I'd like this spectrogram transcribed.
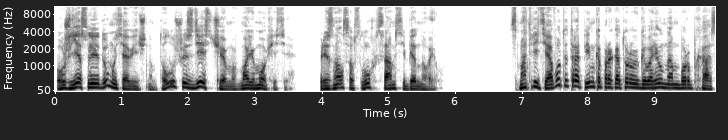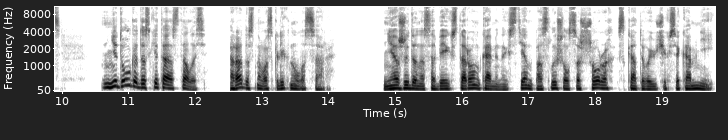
Уж если и думать о вечном, то лучше здесь, чем в моем офисе признался вслух сам себе Нойл. «Смотрите, а вот и тропинка, про которую говорил нам Борбхас. Недолго до скита осталось», — радостно воскликнула Сара. Неожиданно с обеих сторон каменных стен послышался шорох скатывающихся камней,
